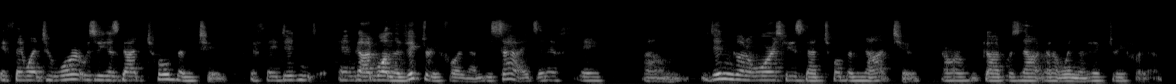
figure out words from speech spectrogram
if they went to war, it was because God told them to if they didn't, and God won the victory for them besides. And if they um, didn't go to wars because God told them not to, or God was not going to win the victory for them.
